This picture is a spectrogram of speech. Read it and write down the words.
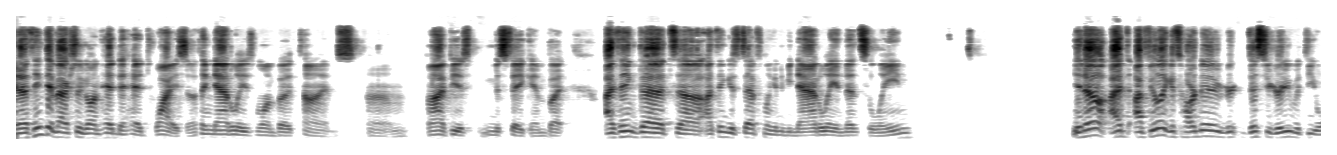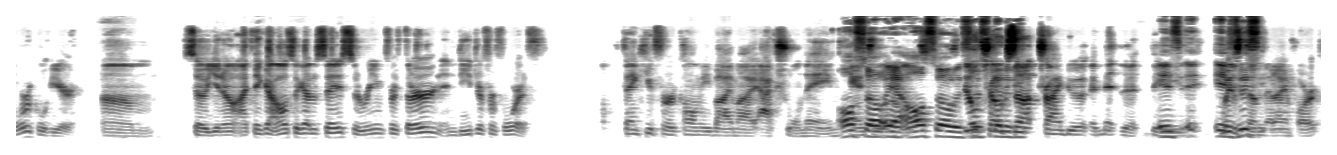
and I think they've actually gone head to head twice. And I think Natalie's won both times. Um, I might be mistaken, but I think that uh, I think it's definitely going to be Natalie and then Celine. You know, I, I feel like it's hard to disagree with the Oracle here. Um, so, you know, I think I also got to say Serene for third and Deidre for fourth. Thank you for calling me by my actual name. Also, Angela yeah. Also, still chokes be, up trying to admit the, the is, is wisdom this, that I'm part.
